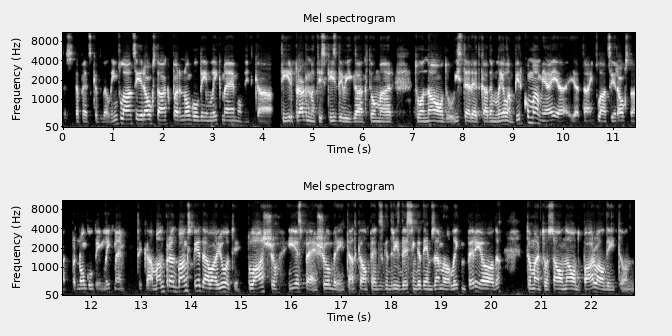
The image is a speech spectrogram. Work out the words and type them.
tas ir tāpēc, ka vēl inflācija ir augstāka par noguldījumu likmēm, un it kā tīri pragmatiski izdevīgāk tomēr to naudu iztērēt kādam lielam pirkumam, ja, ja, ja tā inflācija ir augstāka par noguldījumu likmēm. Kā, manuprāt, banks piedāvā ļoti plašu iespēju šobrīd, atkal pēc gandrīz desmit gadiem zemo likuma perioda, tomēr to savu naudu pārvaldīt un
